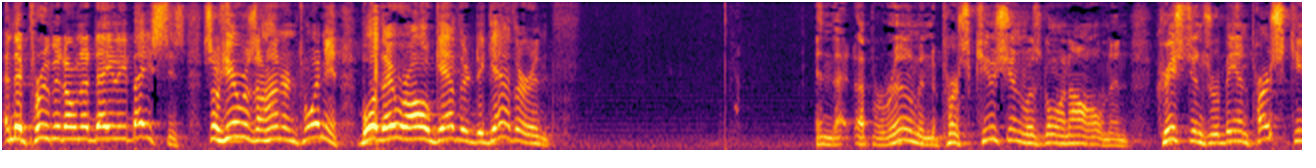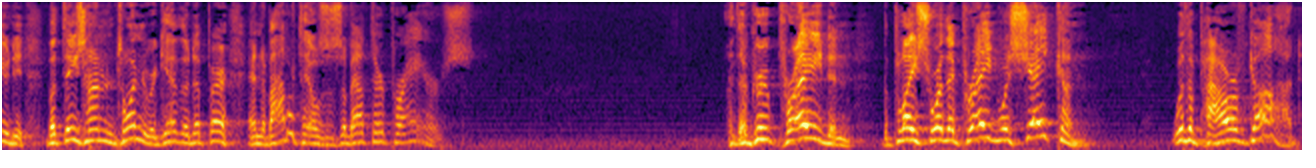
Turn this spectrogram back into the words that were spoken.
And they prove it on a daily basis. So here was 120. Boy, they were all gathered together and in that upper room, and the persecution was going on, and Christians were being persecuted. But these 120 were gathered up there, and the Bible tells us about their prayers. And the group prayed, and the place where they prayed was shaken with the power of God.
